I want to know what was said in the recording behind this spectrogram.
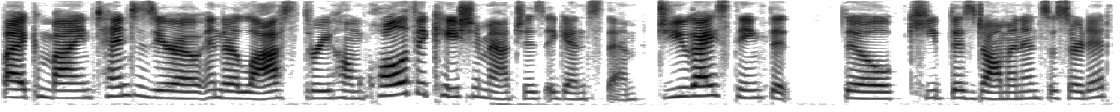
by a combined 10 to 0 in their last three home qualification matches against them. Do you guys think that they'll keep this dominance asserted?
